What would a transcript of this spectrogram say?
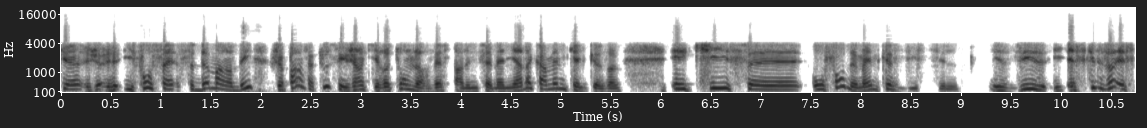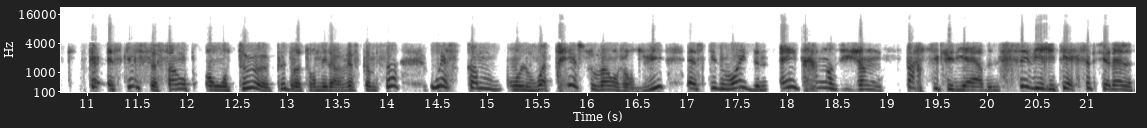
que je- il faut se, se demander, je pense à tous ces gens qui retournent leur veste en une semaine. Il y en a quand même quelques-uns. Et qui se, au fond d'eux-mêmes, que se disent-ils? Ils se disent, est-ce qu'ils est-ce se sentent honteux un peu de retourner leur veste comme ça? Ou est-ce, comme on le voit très souvent aujourd'hui, est-ce qu'ils vont être d'une intransigeance particulière, d'une sévérité exceptionnelle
